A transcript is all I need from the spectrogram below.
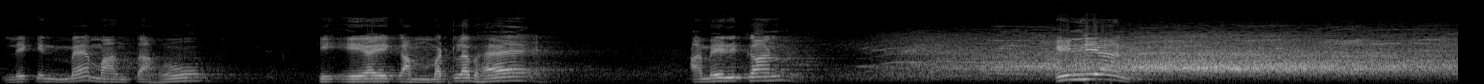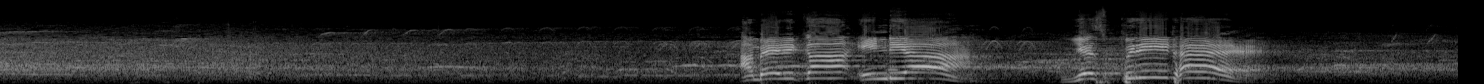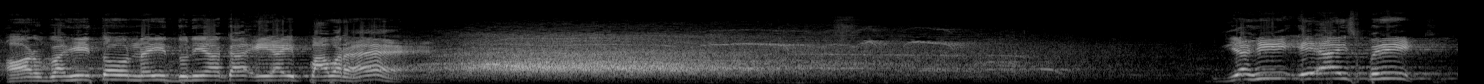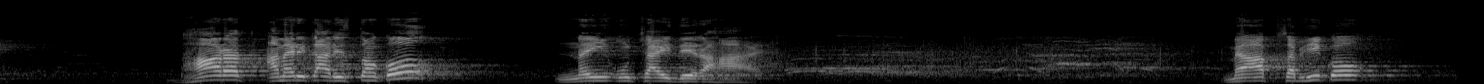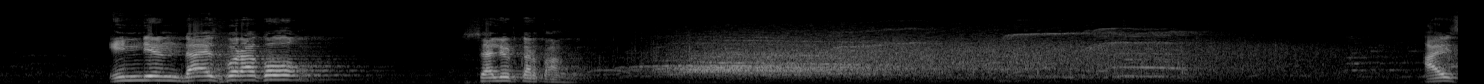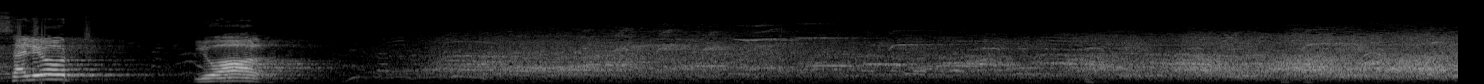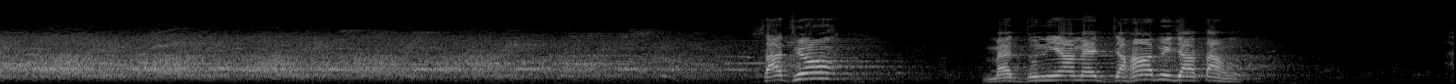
लेकिन मैं मानता हूँ कि एआई का मतलब है अमेरिकन इंडियन अमेरिका इंडिया ये स्पिरिट है। और वही तो नई दुनिया का एआई पावर है। यही एआई स्पिरिट भारत अमेरिका रिश्तों को नई ऊंचाई दे रहा है। मैं आप सभी को इंडियन डायस्पोरा को सैल्यूट करता हूँ। आई सैल्यूट यू ऑल साथियों मैं दुनिया में जहाँ भी जाता हूँ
